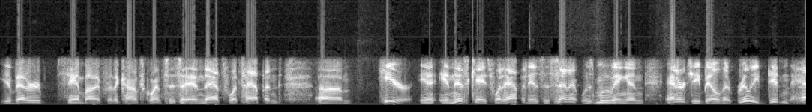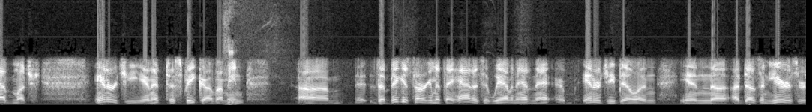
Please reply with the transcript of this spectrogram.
you better stand by for the consequences, and that's what's happened. Um, here. In, in this case, what happened is the Senate was moving an energy bill that really didn't have much energy in it to speak of. I mean, um, the, biggest argument they had is that we haven't had an energy bill in in uh, a dozen years or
